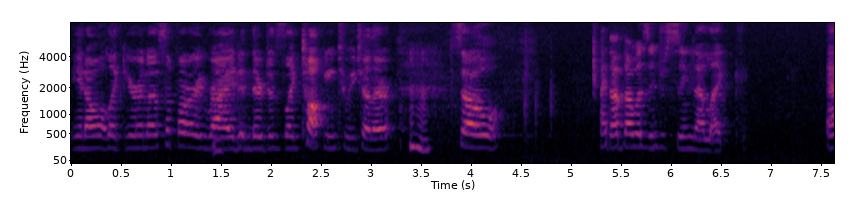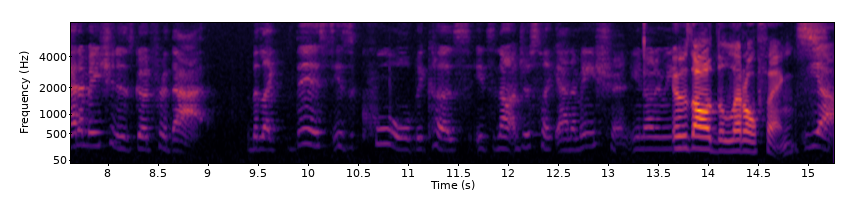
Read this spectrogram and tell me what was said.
you know, like you're in a safari ride and they're just like talking to each other. Mhm. So, I thought that was interesting that like animation is good for that, but like this is cool because it's not just like animation. You know what I mean? It was all the little things. Yeah,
